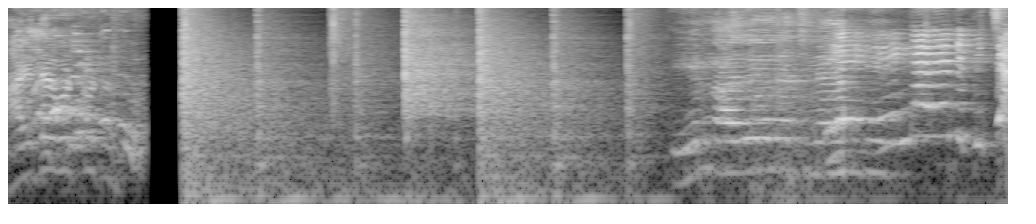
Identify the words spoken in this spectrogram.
వాళ్ళిద్దరు కొట్టుకుంటారు ఏం కాలేదు చిన్న ఏ- పిచ్చా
